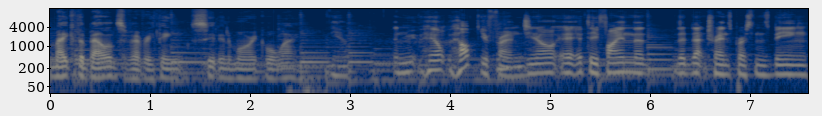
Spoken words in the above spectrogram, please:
make the balance of everything sit in a more equal way. Yeah, and help help your friend. You know, if they find that that, that trans person's being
